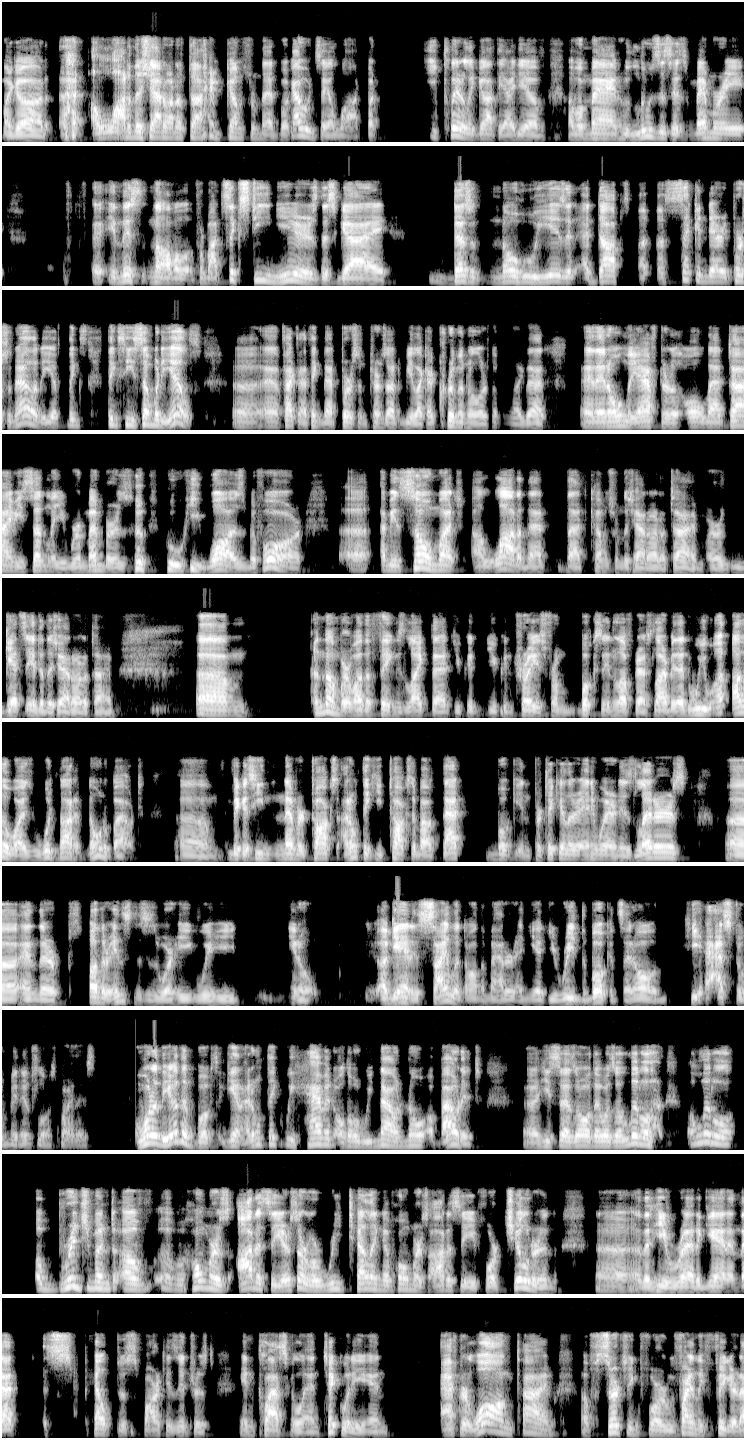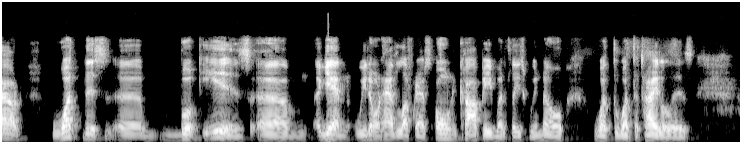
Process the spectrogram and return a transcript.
my God, a lot of the Shadow Out of Time comes from that book. I wouldn't say a lot, but he clearly got the idea of, of a man who loses his memory in this novel, for about 16 years, this guy doesn't know who he is and adopts a, a secondary personality of thinks thinks he's somebody else. Uh, in fact, I think that person turns out to be like a criminal or something like that. And then only after all that time, he suddenly remembers who, who he was before. Uh, I mean, so much, a lot of that that comes from the Shadow Out of Time or gets into the Shadow Out of Time. Um, a number of other things like that you could you can trace from books in Lovecraft's library that we otherwise would not have known about um, because he never talks. I don't think he talks about that book in particular anywhere in his letters. Uh, and there are other instances where he where he you know again is silent on the matter, and yet you read the book and said, oh, he has to have been influenced by this. One of the other books, again, I don't think we have it, although we now know about it. Uh, he says, oh, there was a little a little abridgment of, of, Homer's Odyssey, or sort of a retelling of Homer's Odyssey for children uh, that he read again, and that helped to spark his interest in classical antiquity. And after a long time of searching for it, we finally figured out what this uh, book is. Um, again, we don't have Lovecraft's own copy, but at least we know what the, what the title is.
